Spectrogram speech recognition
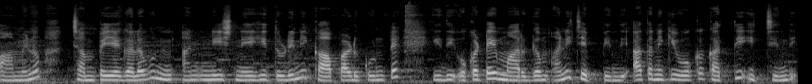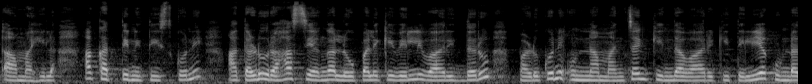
ఆమెను చంపేయగలవు. నీ స్నేహితుడిని కాపాడుకుంటే ఇది ఒకటే మార్గం అని చెప్పింది. అతనికి ఒక కత్తి ఇచ్చింది ఆ మహిళ. ఆ కత్తిని తీసుకొని అతడు రహస్యంగా లోపలికి వెళ్ళి వారిద్దరూ పడుకొని ఉన్న మంచం కింద వారికి తెలియకుండా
